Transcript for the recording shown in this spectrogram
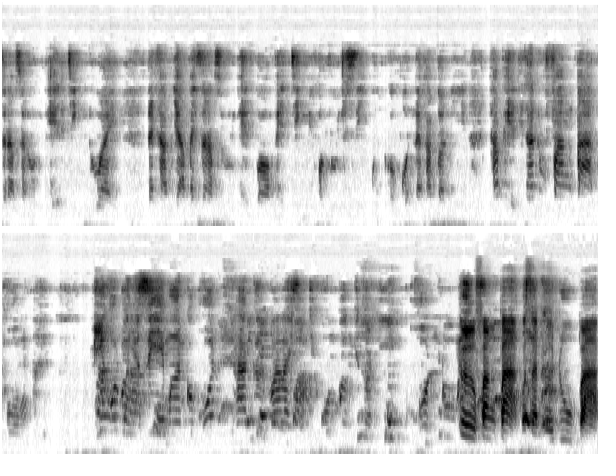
สนับสนุนเพจจริงด้วยนะครับ อย่าไปสนับสนุนเพจปลอมเพจจริงมีคนดูอยู่สี่หมื่นกว่าคนนะครับ ตอนนี้ถ้าเพจที่ท่านฟังปากผม มีคนเบิ่งอยู่สี่หมื่นกว่าคน ถ้าเกิดว่าอะไรสดที่คุณเบิ่งอยู่ตอนนี้คนดูเออ ฟังปากว่าสันเออดูปาก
